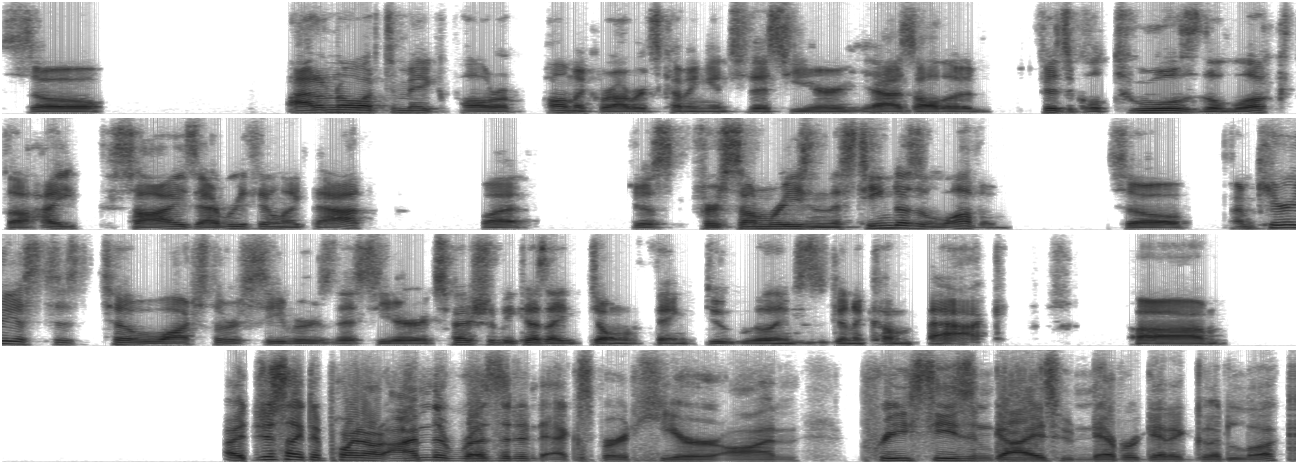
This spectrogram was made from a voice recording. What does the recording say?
So I don't know what to make Paul Paul McRoberts coming into this year. He has all the physical tools, the look, the height, the size, everything like that. But just for some reason, this team doesn't love him. So I'm curious to, to watch the receivers this year, especially because I don't think Duke Williams is going to come back. Um, I'd just like to point out I'm the resident expert here on preseason guys who never get a good look.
